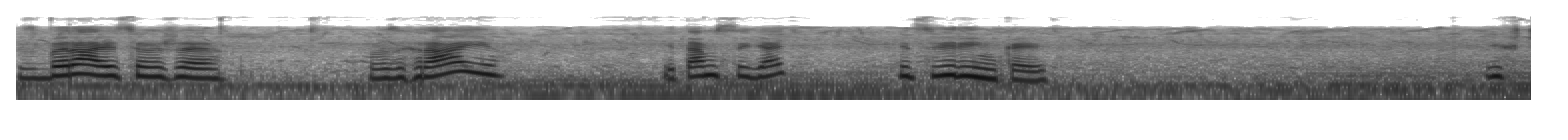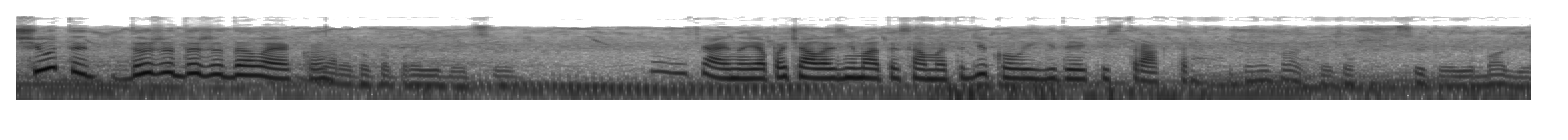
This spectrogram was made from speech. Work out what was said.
збираються вже в зграї і там сидять і цвірінькають. Їх чути дуже-дуже далеко. Зараз тільки проїде це. Ну, звичайно, я почала знімати саме тоді, коли їде якийсь трактор. Це не трактор, це ж всі твої баги.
